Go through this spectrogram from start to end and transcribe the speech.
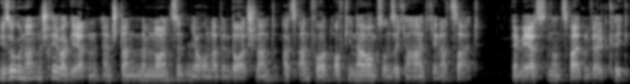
Die sogenannten Schrebergärten entstanden im 19. Jahrhundert in Deutschland als Antwort auf die Nahrungsunsicherheit jener Zeit. Im Ersten und Zweiten Weltkrieg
